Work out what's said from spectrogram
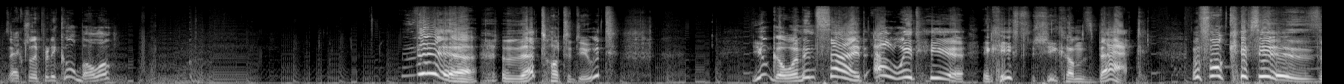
it's actually pretty cool, Bolo. There! That ought to do it. You go on inside. I'll wait here in case she comes back for kisses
